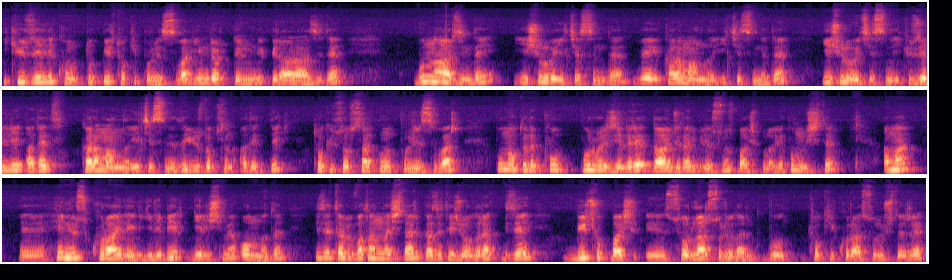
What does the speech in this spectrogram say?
250 konutluk bir TOKİ projesi var. 24 dönümlük bir arazide. Bunun haricinde Yeşilova ilçesinde ve Karamanlı ilçesinde de Yeşilova ilçesinde 250 adet, Karamanlı ilçesinde de 190 adetlik TOKİ Sosyal Konut Projesi var. Bu noktada bu projelere daha önceden biliyorsunuz başvurular yapılmıştı. Ama e, henüz kura ile ilgili bir gelişme olmadı. Bize tabii vatandaşlar gazeteci olarak bize birçok baş e, sorular soruyorlar. Bu TOKİ kura sonuçları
